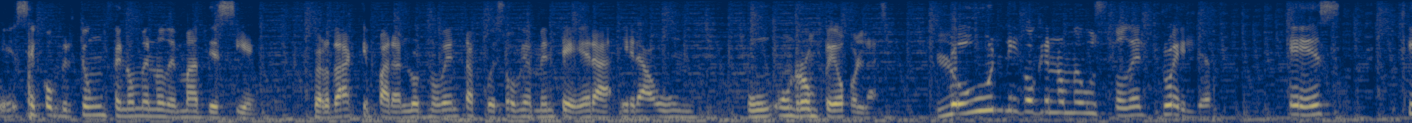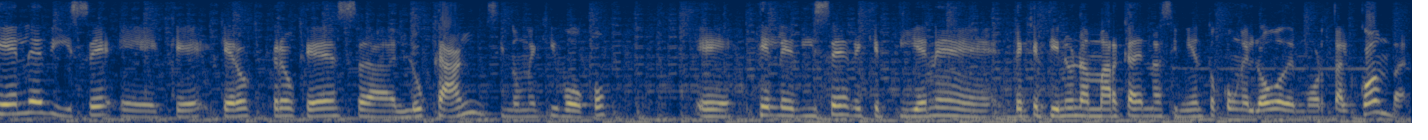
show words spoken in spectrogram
eh, se convirtió en un fenómeno de más de 100, ¿verdad? Que para los 90 pues obviamente era, era un, un, un rompeolas. Lo único que no me gustó del trailer es que le dice, eh, que creo, creo que es uh, Lucan, si no me equivoco, eh, que le dice de que, tiene, de que tiene una marca de nacimiento con el logo de Mortal Kombat.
